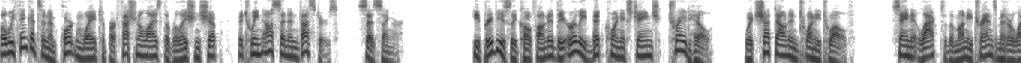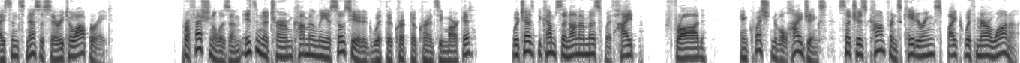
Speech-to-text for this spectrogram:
but we think it's an important way to professionalize the relationship between us and investors, says Singer. He previously co founded the early Bitcoin exchange TradeHill, which shut down in 2012, saying it lacked the money transmitter license necessary to operate. Professionalism isn't a term commonly associated with the cryptocurrency market, which has become synonymous with hype, fraud, and questionable hijinks such as conference catering spiked with marijuana.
